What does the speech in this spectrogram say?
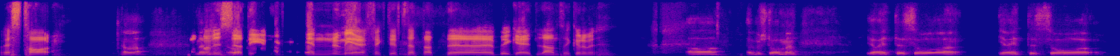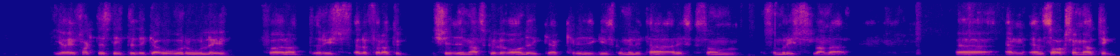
väst har. Ja, men, Man visar ja. att det är ett ännu mer effektivt sätt att eh, bygga ett lands ekonomi. Ja, jag förstår. Men jag är inte så... Jag är inte så jag är faktiskt inte lika orolig för att, Rys eller för att Kina skulle vara lika krigisk och militärisk som, som Ryssland är. Eh, en, en sak som jag,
